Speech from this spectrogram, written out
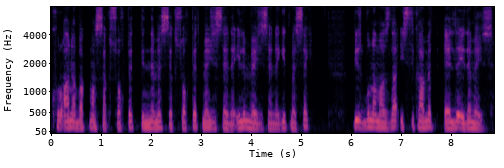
Kur'an'a bakmazsak, sohbet dinlemezsek, sohbet meclislerine, ilim meclislerine gitmezsek biz bu namazda istikamet elde edemeyiz.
